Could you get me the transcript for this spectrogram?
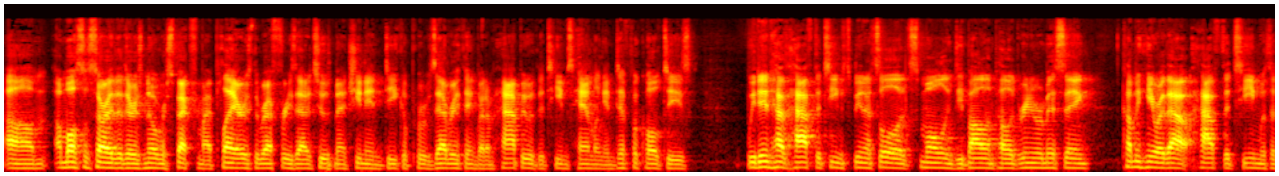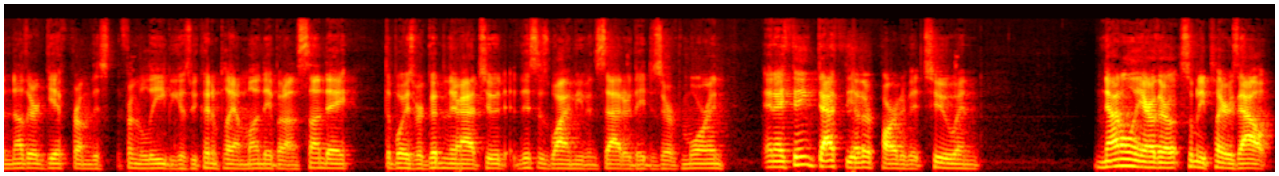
Um, I'm also sorry that there's no respect for my players. The referee's attitude with Mancini and Ndicka approves everything, but I'm happy with the team's handling and difficulties. We didn't have half the team. Spinazzola and Smalling, Dybala, and Pellegrini were missing. Coming here without half the team with another gift from this from the league because we couldn't play on Monday, but on Sunday the boys were good in their attitude. This is why I'm even sadder. They deserved more. And and I think that's the other part of it too. And not only are there so many players out,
